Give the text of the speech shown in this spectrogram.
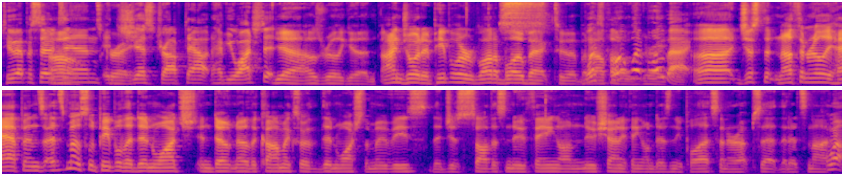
Two episodes Oh, in, it great. just dropped out. Have you watched it? Yeah, it was really good. I enjoyed it. People are a lot of blowback to it, but What's- I thought what- it was what blowback? Uh, just that nothing really happens. It's mostly people that didn't watch and don't know the comics or didn't watch the movies that just saw this new thing on new shiny thing on Disney Plus and are upset that it's not Well.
